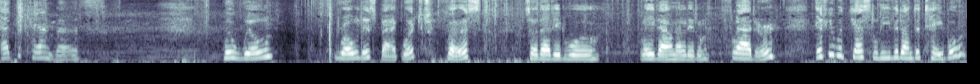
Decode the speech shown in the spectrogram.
at the canvas. We will roll this backwards first so that it will lay down a little flatter if you would just leave it on the table,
